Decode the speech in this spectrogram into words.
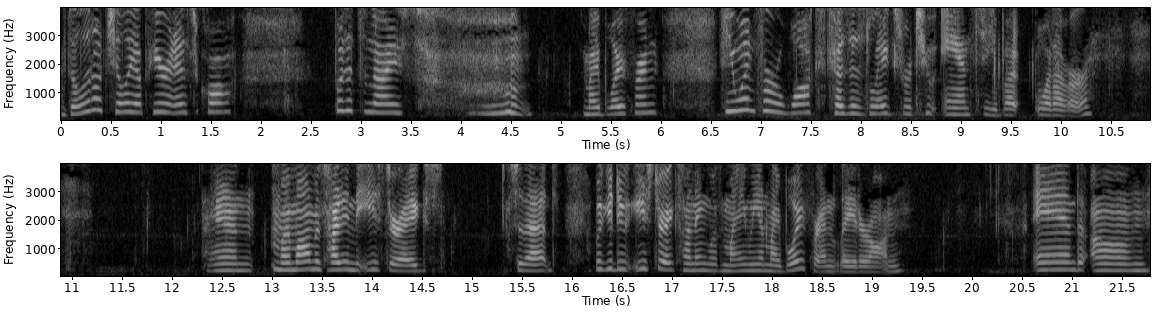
It's a little chilly up here in Issaquah, but it's nice. my boyfriend, he went for a walk because his legs were too antsy, but whatever. And my mom is hiding the Easter eggs so that we could do Easter egg hunting with me and my boyfriend later on. And, um,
